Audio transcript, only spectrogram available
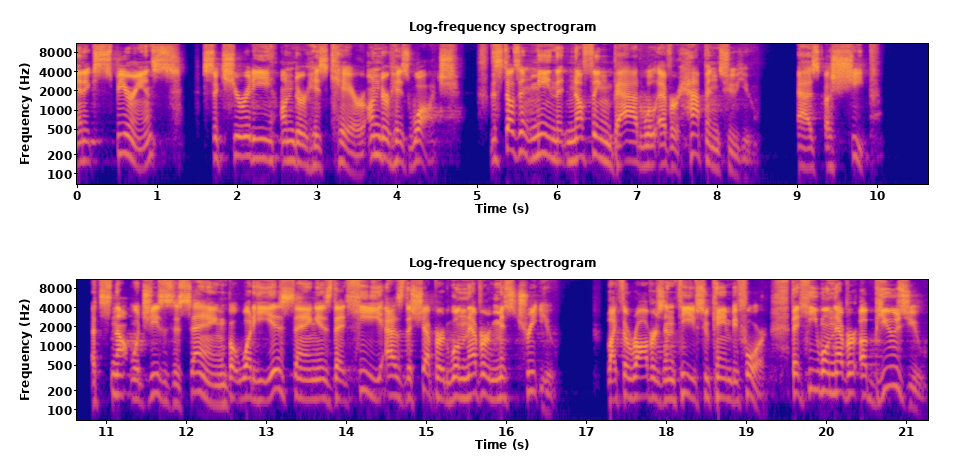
and experience security under his care, under his watch. This doesn't mean that nothing bad will ever happen to you as a sheep. That's not what Jesus is saying, but what he is saying is that he, as the shepherd, will never mistreat you like the robbers and thieves who came before. That he will never abuse you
